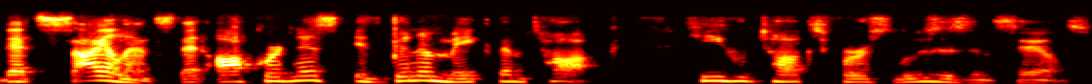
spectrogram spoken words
that silence that awkwardness is going to make them talk he who talks first loses in sales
